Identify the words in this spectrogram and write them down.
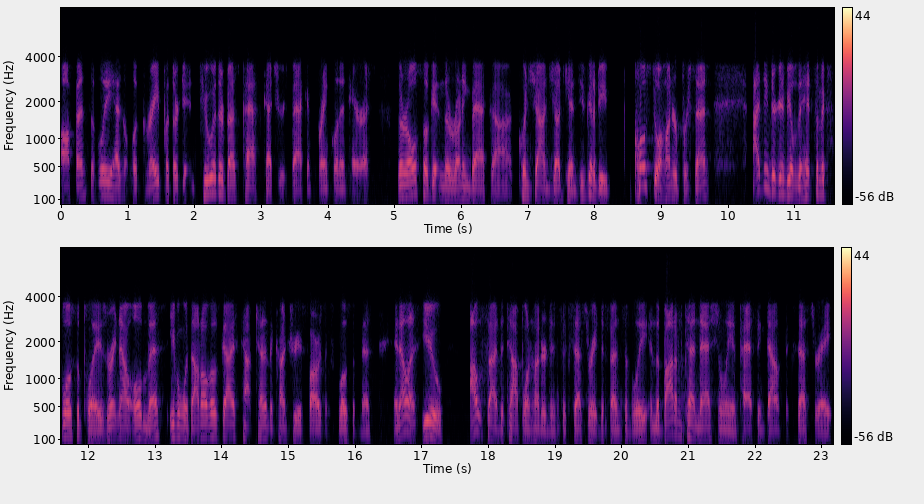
offensively hasn't looked great, but they're getting two of their best pass catchers back in Franklin and Harris. They're also getting their running back uh, Quinshon Judkins. He's going to be close to 100%. I think they're going to be able to hit some explosive plays. Right now, Ole Miss, even without all those guys, top 10 in the country as far as explosiveness. And LSU, outside the top 100 in success rate defensively, and the bottom 10 nationally in passing down success rate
